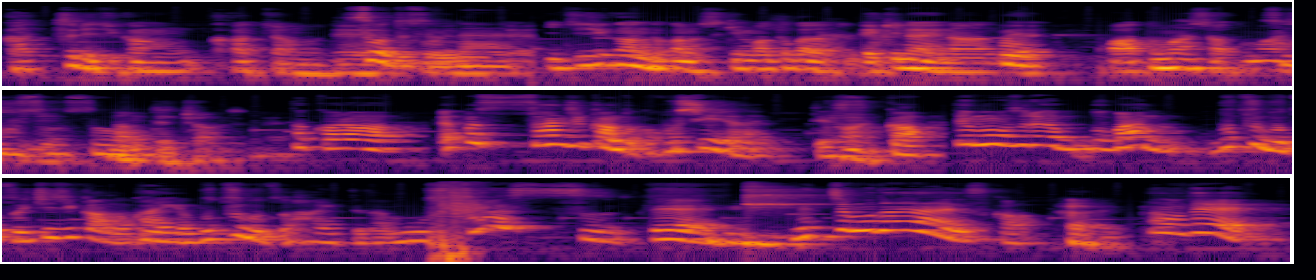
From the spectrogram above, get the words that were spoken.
がっつり時間かかっちゃうので。そうですよねこういうのって1時間とかの隙間とかだとできないなって、うん後回し後回しになってっちゃうんですね。だから、やっぱ3時間とか欲しいじゃないですか。でも、それがぶばんぶつぶつ1時間の会議がブツブツ入ってたら、もうストレスで、めっちゃ無駄じゃないですか。はい。なので、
